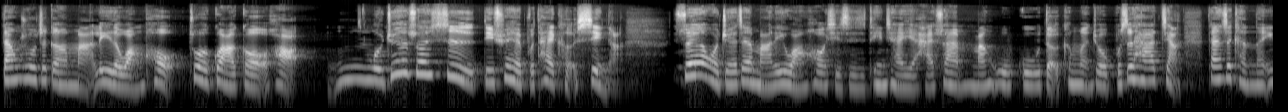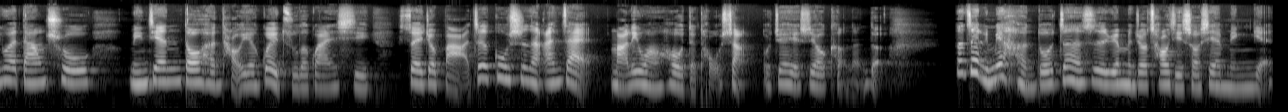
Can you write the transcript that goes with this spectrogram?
当初这个玛丽的王后做挂钩的话，嗯，我觉得说是的确也不太可信啊。所以我觉得这个玛丽王后其实听起来也还算蛮无辜的，根本就不是她讲，但是可能因为当初民间都很讨厌贵族的关系，所以就把这个故事呢安在玛丽王后的头上，我觉得也是有可能的。那这里面很多真的是原本就超级熟悉的名言，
